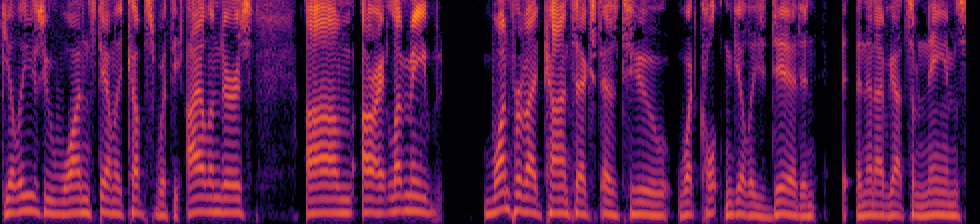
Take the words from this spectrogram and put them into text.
Gillies, who won Stanley Cups with the Islanders. Um, all right, let me one provide context as to what Colton Gillies did, and and then I've got some names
